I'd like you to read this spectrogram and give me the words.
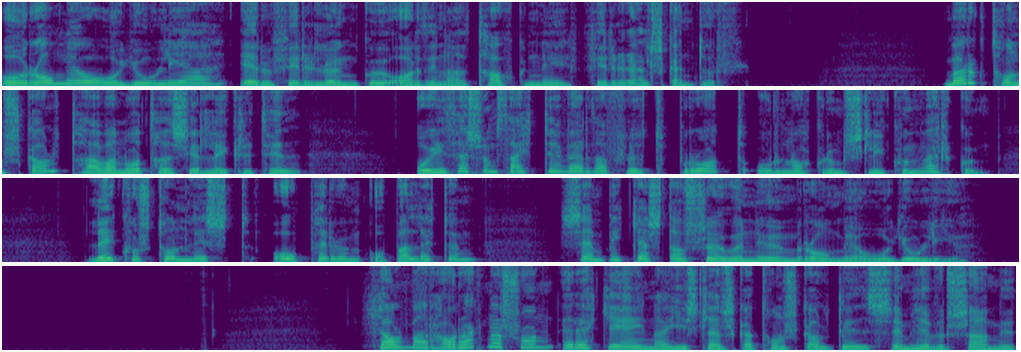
og Rómeó og Júlia eru fyrir löngu orðinað tákni fyrir elskendur. Mörg tónskáld hafa notað sér leikritið og í þessum þætti verða flutt brot úr nokkrum slíkum verkum, leikustónlist, óperum og ballettum sem byggjast á sögunni um Rómeó og Júliu. Hjálmar Há Ragnarsson er ekki eina íslenska tónskáldið sem hefur samið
